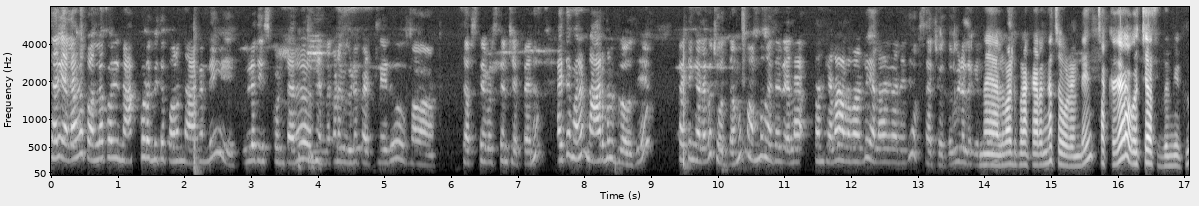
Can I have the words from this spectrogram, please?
సరే ఎలాగ పనిలో పని నాకు కూడా మీతో పనులు ఆగండి వీడియో తీసుకుంటాను. నిన్న కూడా వీడియో పెట్టలేదు. మా సబ్స్క్రైబర్స్ అని చెప్పాను. అయితే మనం నార్మల్ బ్లౌజే కటింగ్ ఎలాగో చూద్దాము. మా అమ్మ మెథడ్ ఎలా తనకి ఎలా అలవాటు ఎలాగ అనేది ఒకసారి చూద్దాం. వీడియోలోకి నా అలవాటు ప్రకారంగా చూడండి. చక్కగా వచ్చేస్తుంది మీకు.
